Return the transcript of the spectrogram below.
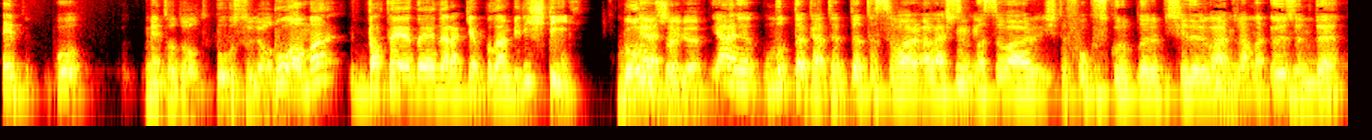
hep bu metod oldu. Bu usul oldu. Bu ama dataya dayanarak yapılan bir iş değil. Doğru mu söylüyor? Yani mutlaka tabii datası var, araştırması Hı. var, işte fokus grupları bir şeyleri vardır Hı. ama özünde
